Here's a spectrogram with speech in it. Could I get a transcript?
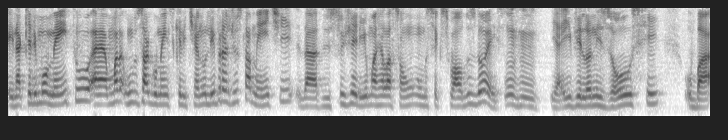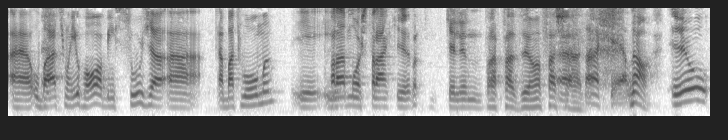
e naquele momento, é, uma- um dos argumentos que ele tinha no livro era justamente da- de sugerir uma relação homossexual dos dois. Uhum. E aí vilanizou-se o, Ba- É. o Batman e o Robin, surge a, a Batwoman. E, e- Para mostrar que, que ele. Para fazer uma fachada. Aquela. Não, eu,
